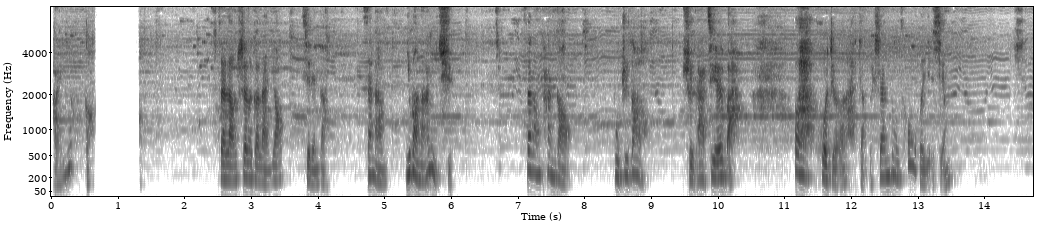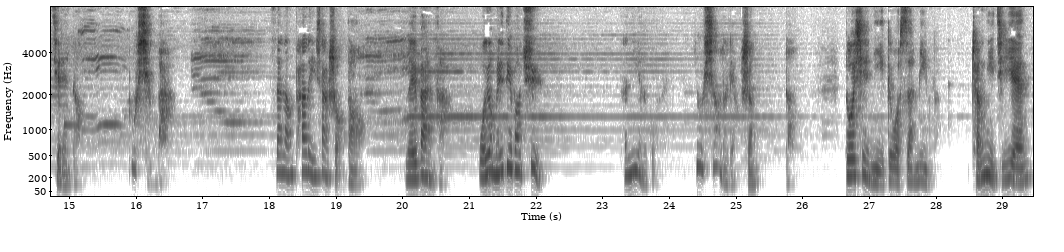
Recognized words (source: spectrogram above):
还要高。三郎伸了个懒腰，谢莲道：“三郎，你往哪里去？”三郎叹道。不知道，睡大街吧，啊，或者找个山洞凑合也行。谢莲道：“不行吧？”三郎摊了一下手道：“没办法，我又没地方去。”他逆了过来，又笑了两声，道：“多谢你给我算命了，承你吉言，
